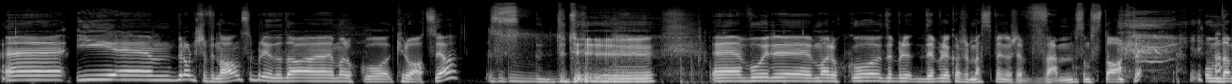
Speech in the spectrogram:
Eh, I uh, bronsefinalen så blir det da Marokko-Kroatia. Eh, hvor Marokko det blir, det blir kanskje mest spennende å se hvem som starter. Om de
